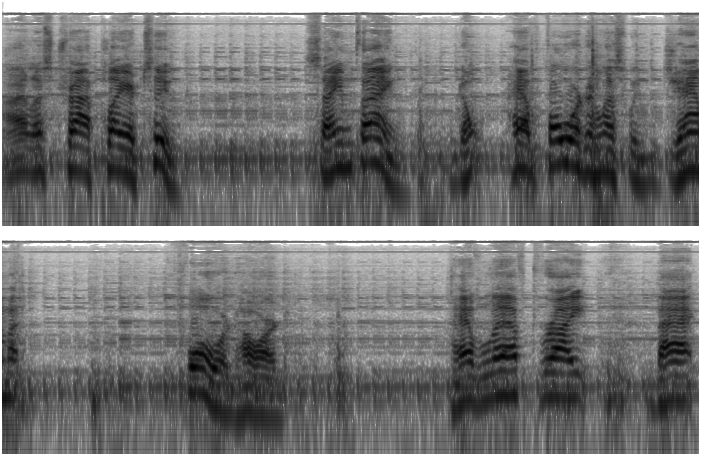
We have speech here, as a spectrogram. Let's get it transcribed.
All right, let's try player two. Same thing. We don't have forward unless we jam it forward hard. Have left, right, back.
